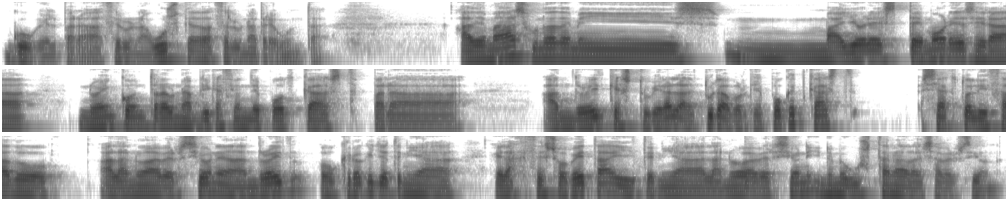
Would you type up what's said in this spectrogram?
Google para hacer una búsqueda o hacerle una pregunta. Además, uno de mis mayores temores era no encontrar una aplicación de podcast para Android que estuviera a la altura, porque Pocket Cast se ha actualizado a la nueva versión en Android, o creo que yo tenía el acceso beta y tenía la nueva versión y no me gusta nada esa versión.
